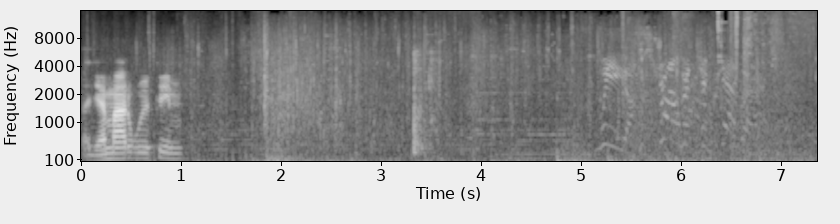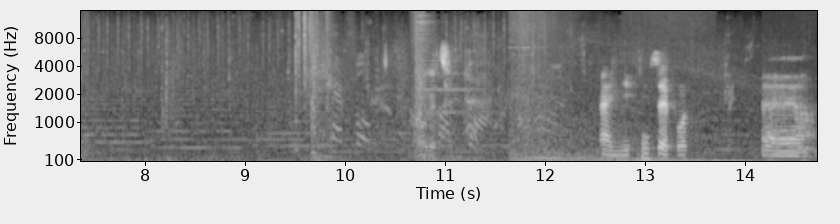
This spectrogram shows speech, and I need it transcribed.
Legyen már ultim. Ennyi. Szép volt. Ja, ja, ja.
